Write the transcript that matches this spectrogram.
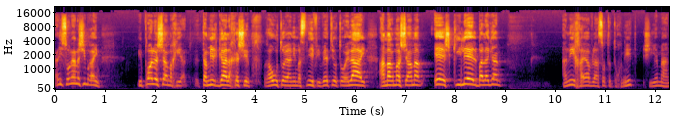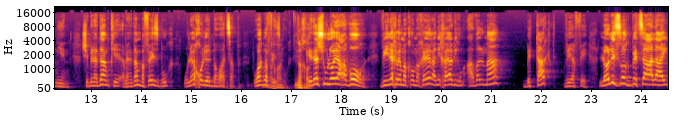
אני שונא אנשים רעים. מפה לשם, אחי, תמיר גל, אחרי שראו אותו, אני מסניף, הבאתי אותו אליי, אמר מה שאמר, אש, קילל, בלאגן. אני חייב לעשות את התוכנית שיהיה מעניין. שבן אדם, כי הבן אדם בפייסבוק, הוא לא יכול להיות בוואטסאפ, הוא רק בפייסבוק. נכון. כדי שהוא לא יעבור וילך למקום אחר, אני חייב לגרום, אבל מה? בטקט ויפה. לא לזרוק ביצה עליי,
